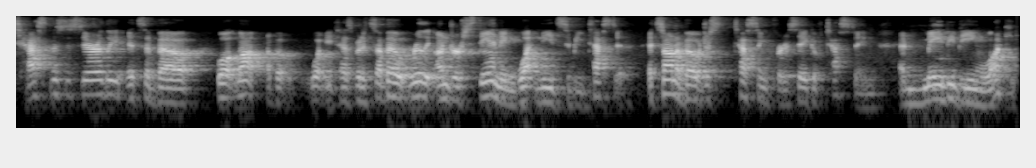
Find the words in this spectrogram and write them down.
test necessarily. It's about, well, not about what you test, but it's about really understanding what needs to be tested. It's not about just testing for the sake of testing and maybe being lucky.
